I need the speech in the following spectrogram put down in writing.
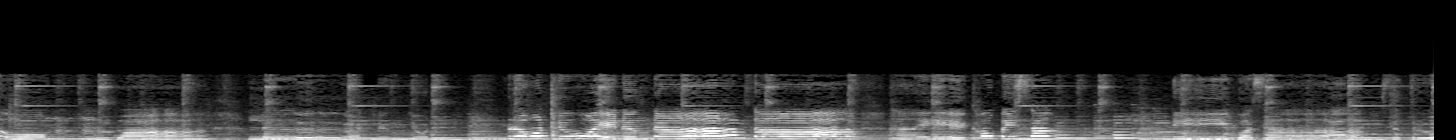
สูงกว่า เลือดหนึ่งหยดรดด้วยหนึ่งน้ำตา ให้เข้าไปซักดีกว่าสร้างศัตรู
